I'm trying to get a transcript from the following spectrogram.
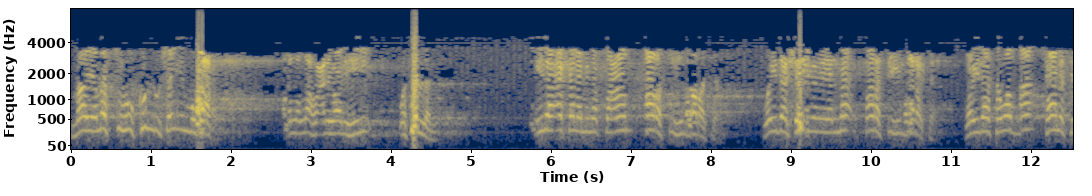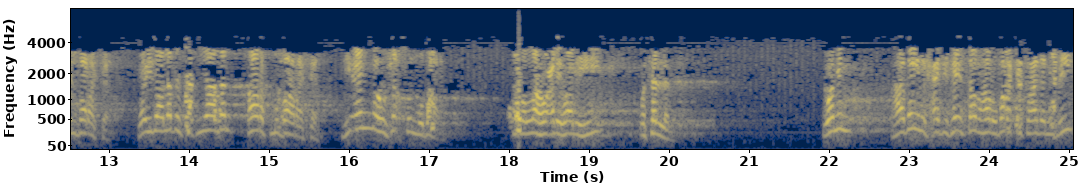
ما يمسه كل شيء مبارك. صلى الله عليه وآله وسلم. إذا أكل من الطعام صارت فيه البركة. وإذا شرب من الماء صارت فيه البركة. وإذا توضأ كانت البركة. وإذا لبس ثيابا صارت مباركة. لأنه شخص مبارك. صلى الله عليه وآله وسلم. ومن هذين الحديثين تظهر بركة هذا النبي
